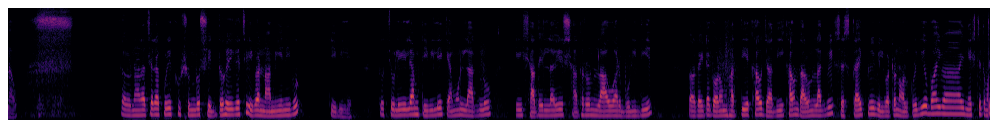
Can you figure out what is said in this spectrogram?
লাউ। চলো নাড়াচাড়া করে খুব সুন্দর সেদ্ধ হয়ে গেছে, এবার নামিয়ে নিব টেবিলে। তো চলে এলাম টেবিলে, কেমন লাগল এই স্বাদের লাউয়ের সাধারণ লাউ আর বড়ি দিয়ে? তরকারিটা গরম ভাত দিয়ে খাও, যা দিয়ে খাও, দারুণ লাগবে। সাবস্ক্রাইব করে বেল বাটন অল করে দিও। বাই বাই, নেক্সটে তোমার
